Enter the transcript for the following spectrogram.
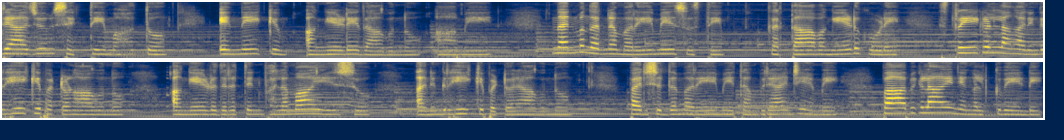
രാജ്യവും ശക്തിയും മഹത്വവും എന്നേക്കും അങ്ങയുടേതാകുന്നു. ആമേൻ. നന്മ നിറഞ്ഞ മറിയമേ സുസ്ഥി കർത്താവ് അങ്ങയുടെ കൂടെ സ്ത്രീകളിൽ അങ്ങ് അനുഗ്രഹിക്കപ്പെട്ടവളാകുന്നു അങ്ങയുടെ ഉദരത്തിൻ ഫലമായ യേശു അനുഗ്രഹിക്കപ്പെട്ടവനാകുന്നു. പരിശുദ്ധ മറിയമേ തമ്പുരാന്റെ അമ്മേ പാപികളായ ഞങ്ങൾക്ക് വേണ്ടി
